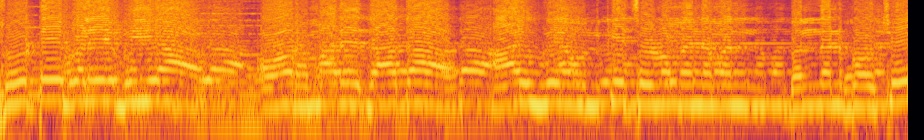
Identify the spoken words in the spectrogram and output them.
छोटे बड़े भैया और हमारे दादा आए हुए उनके चरणों में नमन बंदन पहुँचे।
